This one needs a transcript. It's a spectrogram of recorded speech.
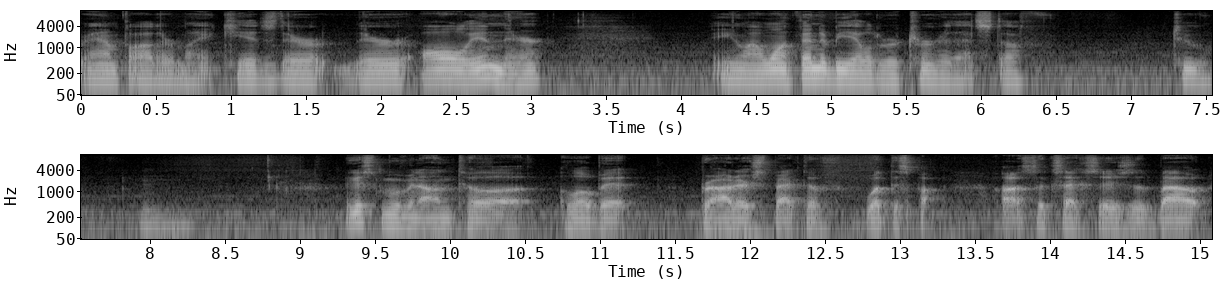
grandfather, my kids, they're they're all in there. You know, I want them to be able to return to that stuff too. I guess moving on to a, a little bit broader aspect of what this po- uh, success series is about.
